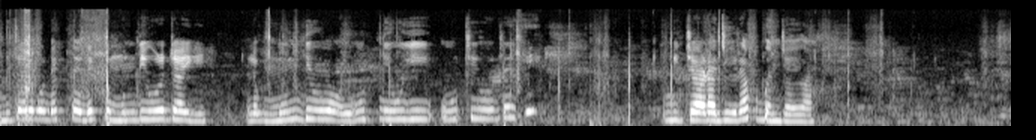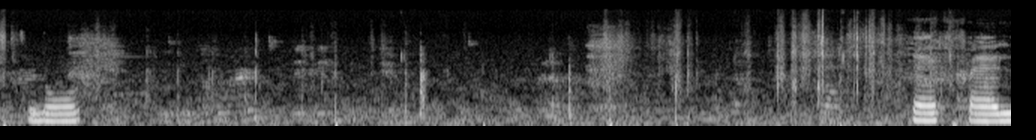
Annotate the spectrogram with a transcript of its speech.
बेचारे को देखते देखते मुंडी उड़ जाएगी। मतलब मुंडी उतनी हुई, ऊँची हो जाएगी, बेचारा जिराफ बन जाएगा। Floor F L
